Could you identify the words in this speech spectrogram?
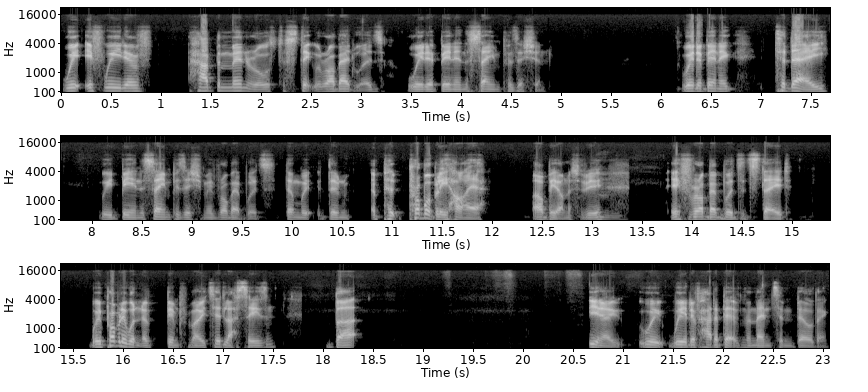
We if we'd have had the minerals to stick with Rob Edwards, we'd have been in the same position. We'd have been a, today. We'd be in the same position with Rob Edwards. Then we then uh, p- probably higher. I'll be honest with you. Mm. if Rob Edwards had stayed. We probably wouldn't have been promoted last season, but you know, we we'd have had a bit of momentum building.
